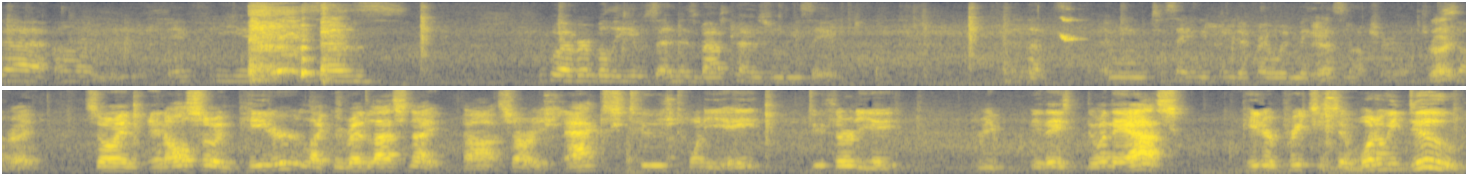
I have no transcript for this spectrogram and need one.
that um, if he says whoever believes and is baptized will be saved, and that's I mean to say anything different would make Yeah. this not true. Right, So- right. So, in, and also in Peter, like we read last night, uh, sorry, Acts 2 28, 238, they, when they asked, Peter preached, he said, What do we do?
